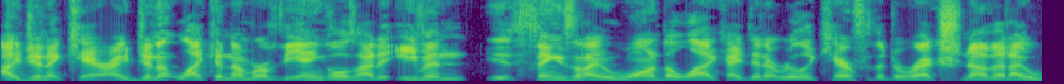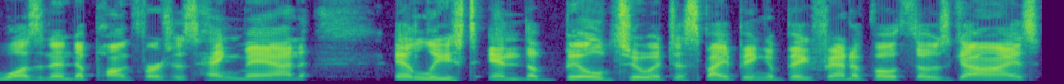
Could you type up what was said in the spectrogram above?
I didn't care. I didn't like a number of the angles. I even eh, things that I wanted to like. I didn't really care for the direction of it. I wasn't into Punk versus Hangman, at least in the build to it, despite being a big fan of both those guys.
